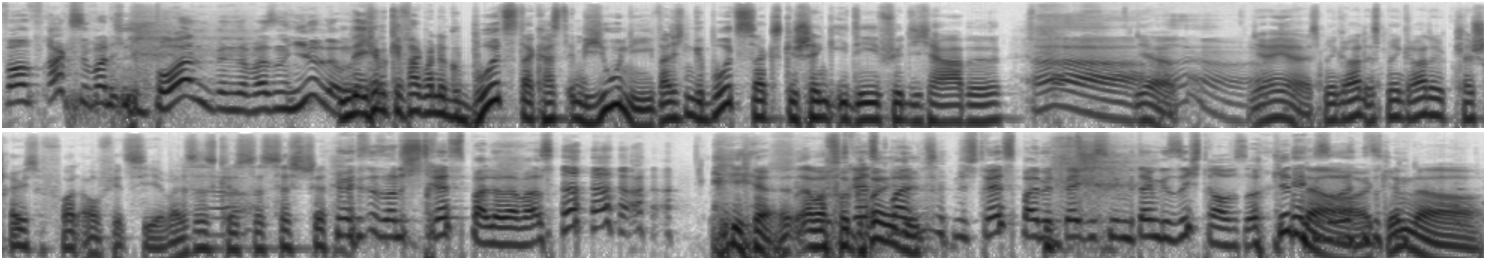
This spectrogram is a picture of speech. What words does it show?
warum fragst du, wann ich geboren bin? Was ist denn hier los? Nee, ich habe gefragt, wann du Geburtstag hast im Juni, weil ich eine Geburtstagsgeschenkidee für dich habe. Ah, Ja. Ja, ja, ist mir gerade, ist mir gerade, gleich schreibe ich sofort auf jetzt hier, weil das ist, das, das, das, Ist das so ein Stressball oder was? ja, aber Stressball, vergoldet. ein Stressball mit, Bergis, mit deinem Gesicht drauf. So. Genau, so, so. genau.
